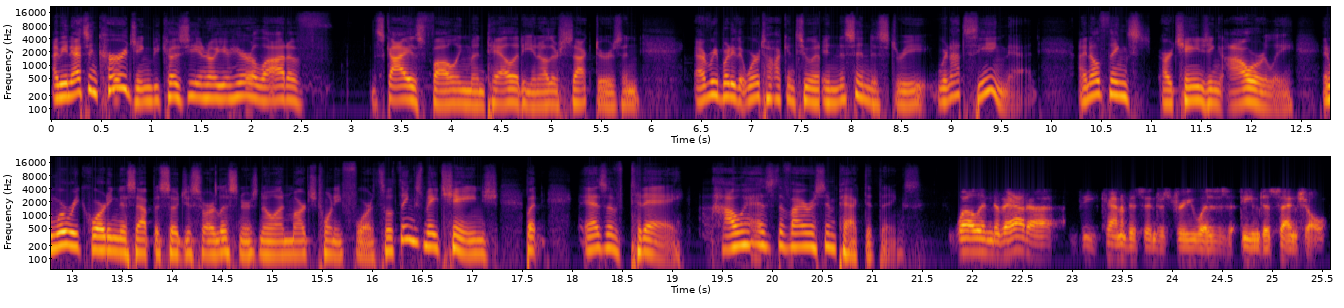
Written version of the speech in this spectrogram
I mean, that's encouraging because, you know, you hear a lot of the sky is falling mentality in other sectors. And everybody that we're talking to in this industry, we're not seeing that. I know things are changing hourly, and we're recording this episode just so our listeners know on March 24th. So things may change, but as of today, how has the virus impacted things? Well, in Nevada, the cannabis industry was deemed essential.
